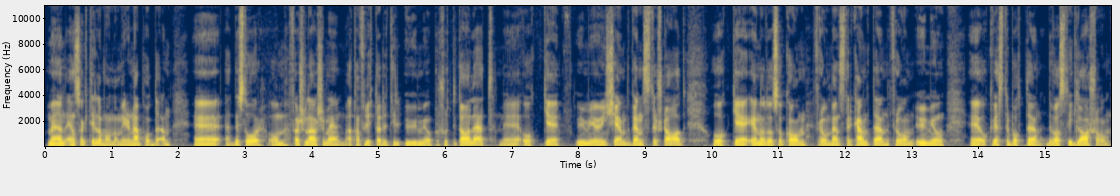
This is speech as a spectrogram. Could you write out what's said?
Men en sak till om honom i den här podden. Eh, det står om Faisal Hashemi att han flyttade till Umeå på 70-talet eh, och eh, Umeå är en känd vänsterstad och en av de som kom från vänsterkanten från Umeå och Västerbotten, det var Stig Larsson.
